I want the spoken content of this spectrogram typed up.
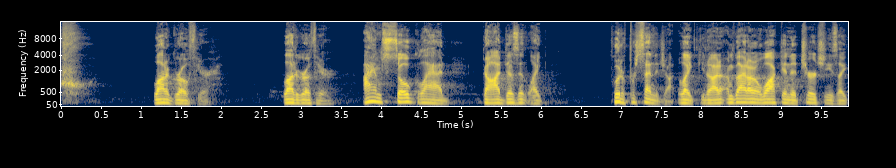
a lot of growth here, a lot of growth here. I am so glad God doesn't like put a percentage on. Like, you know, I'm glad I don't walk into church and He's like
